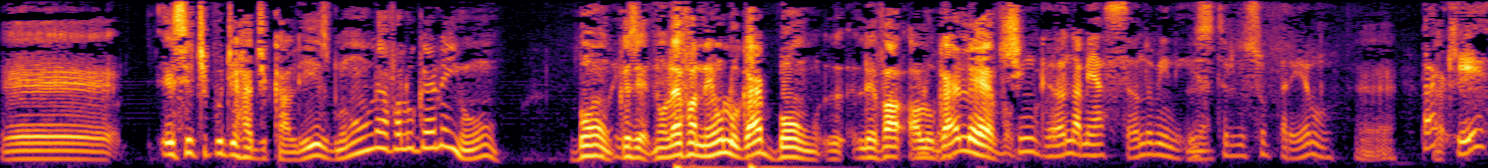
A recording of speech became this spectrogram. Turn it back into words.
É, esse tipo de radicalismo não leva a lugar nenhum bom, quer dizer, não leva a nenhum lugar bom, levar ao lugar leva. Xingando, ameaçando o ministro é. do Supremo. É. Pra quê?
